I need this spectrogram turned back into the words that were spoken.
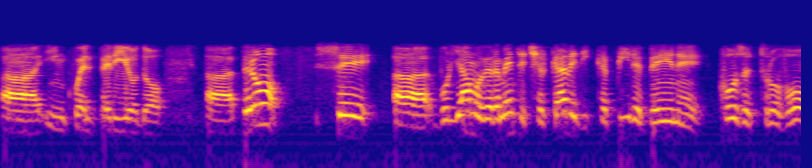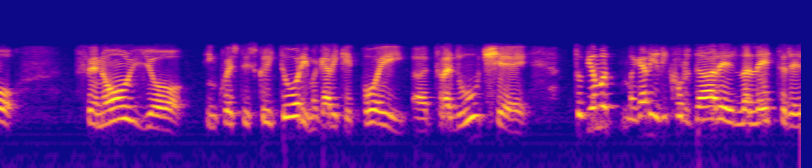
uh, in quel periodo. Uh, però se uh, vogliamo veramente cercare di capire bene cosa trovò Fenoglio in questi scrittori, magari che poi traduce, dobbiamo magari ricordare la lettera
